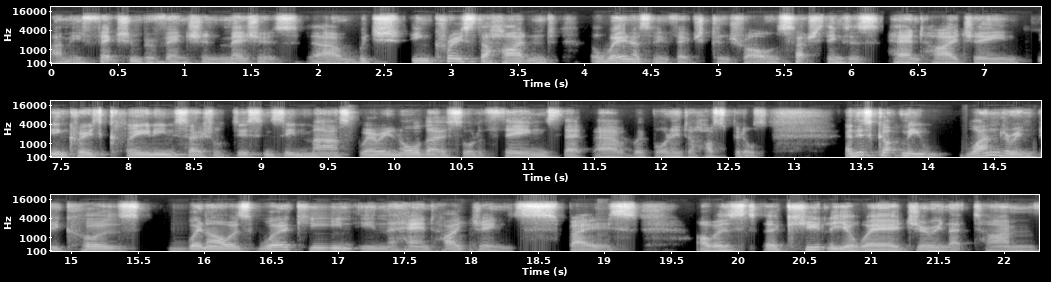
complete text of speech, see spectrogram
um, infection prevention measures, uh, which increased the heightened awareness of infection control and such things as hand hygiene, increased cleaning, social distancing, mask wearing, all those sort of things that uh, were brought into hospitals. And this got me wondering because when I was working in the hand hygiene space, I was acutely aware during that time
